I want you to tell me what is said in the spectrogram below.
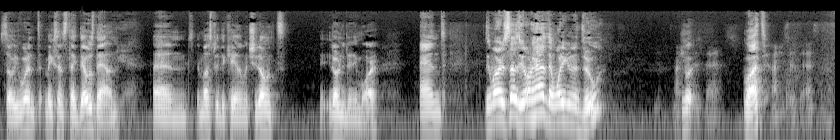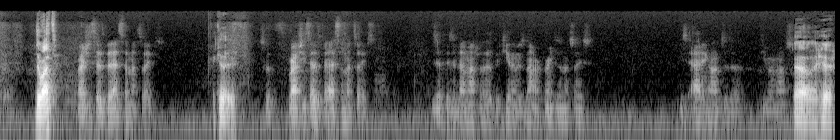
so you wouldn't make sense to take those down. Yeah. And it must be the kalim which you don't you don't need anymore. And the Gemara says you don't have them. What are you going to do? Rashi What? says the S. What? Rashi says the S in the what? Rashi says the S in. Okay. So Rashi says the S in. Isn't, isn't that mashma that the kelim is not referring to the size? He's adding on to the Dibra Mas. Oh, I hear.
